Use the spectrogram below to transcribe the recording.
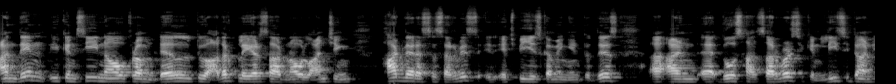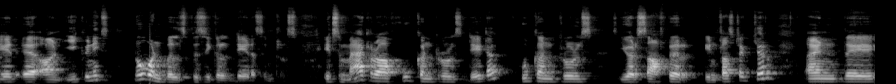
and then you can see now from dell to other players are now launching hardware as a service. Hp is coming into this uh, and uh, those servers you can lease it on uh, on equinix. No one builds physical data centers. It's a matter of who controls data who controls your software infrastructure and the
